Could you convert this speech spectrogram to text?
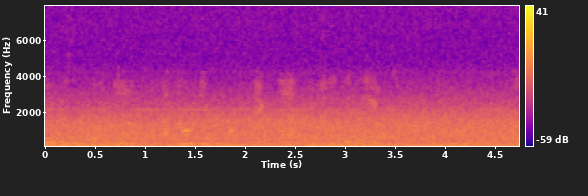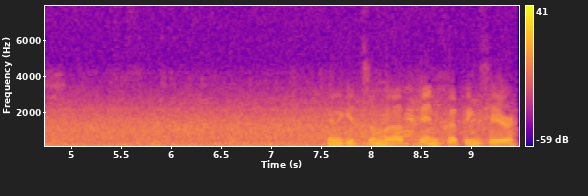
maybe some phone down. I don't think we want to take that. Usually we take. This is the first time. Gonna get some uh, fin clippings here.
